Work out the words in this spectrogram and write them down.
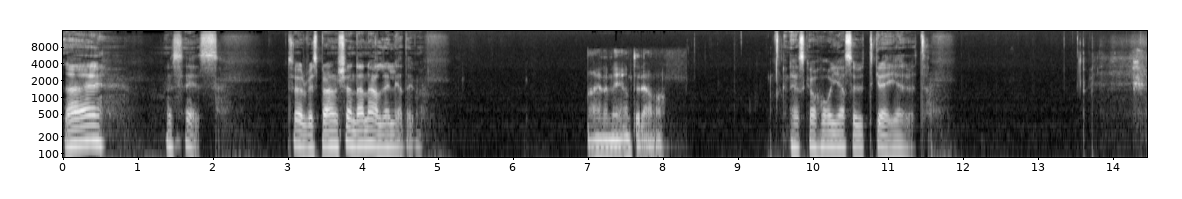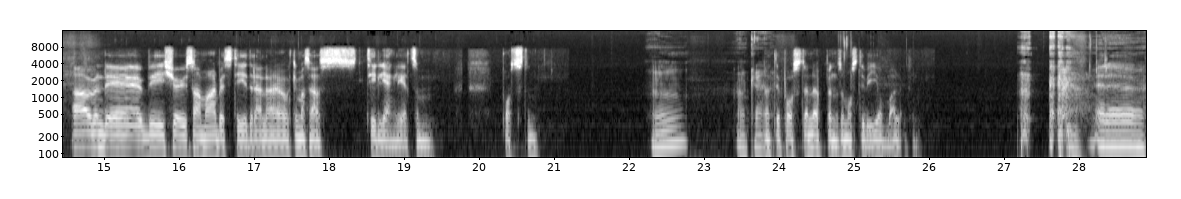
Nej, precis. Servicebranschen den är aldrig ledig. Nej, den är inte det. Va? Det ska hojas ut grejer. Vet du. Ja, men det, vi kör ju samma arbetstider eller vad kan man säga tillgänglighet som posten. Mm. Okej. Att är posten öppen så måste vi jobba. Liksom. Är det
